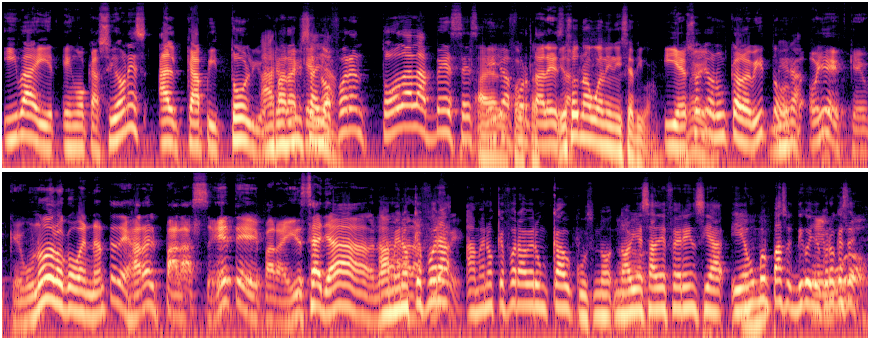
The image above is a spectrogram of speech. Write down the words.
iba a ir en ocasiones al Capitolio A para que no fueran todas las veces Ah, ella Fortaleza. fortaleza. Y eso es una buena iniciativa. Y eso yo nunca lo he visto. Mira. Oye, que, que uno de los gobernantes dejara el palacete para irse allá. ¿verdad? a menos que fuera plebe. a menos que fuera a ver un caucus no, no No. había esa deferencia y es un buen paso digo yo creo que Seguro.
